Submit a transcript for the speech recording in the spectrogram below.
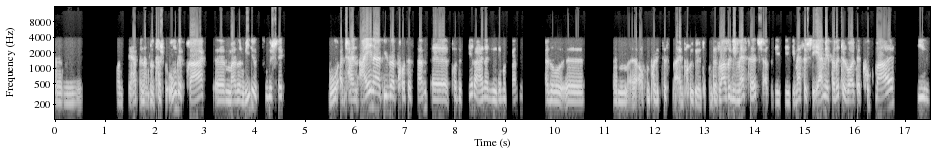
ähm, und der hat mir dann so zum Beispiel umgefragt, äh, mal so ein Video zugeschickt, wo anscheinend einer dieser Protestant, äh, Protestierer, einer dieser Demonstranten, also äh, ähm, äh, auf einen Polizisten einprügelt. Und das war so die Message, also die, die, die Message, die er mir vermitteln wollte, guck mal, diese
